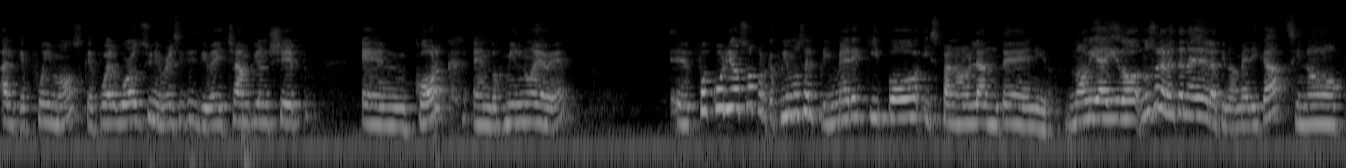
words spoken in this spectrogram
al que fuimos, que fue el World Universities Debate Championship en Cork en 2009 eh, fue curioso porque fuimos el primer equipo hispanohablante en ir. No había ido, no solamente nadie de Latinoamérica, sino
